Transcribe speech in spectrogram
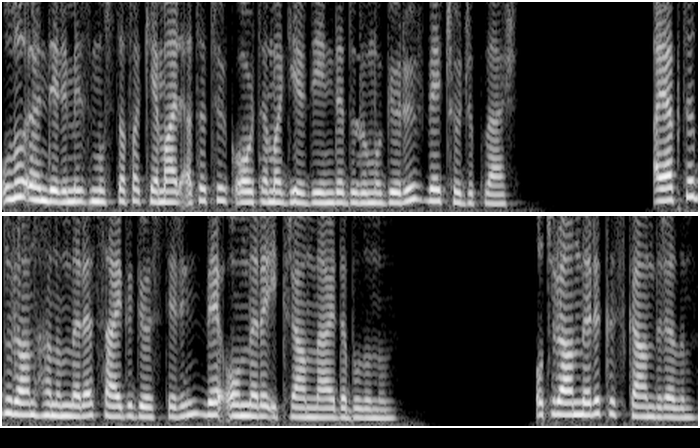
Ulu Önderimiz Mustafa Kemal Atatürk ortama girdiğinde durumu görür ve çocuklar. Ayakta duran hanımlara saygı gösterin ve onlara ikramlarda bulunun. Oturanları kıskandıralım.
